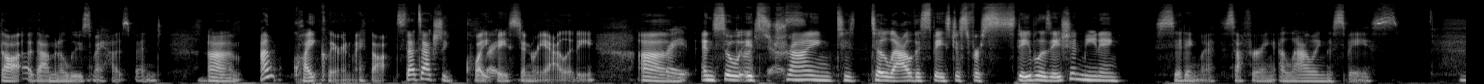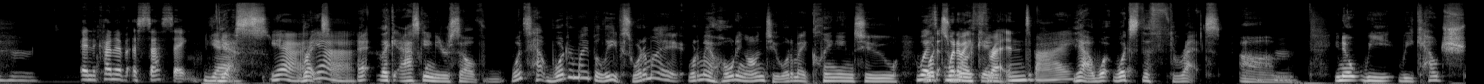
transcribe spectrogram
thought that I'm going to lose my husband. Um, I'm quite clear in my thoughts. That's actually quite Right. based in reality. Um, Right. And so Gosh, it's yes. trying to to allow the space just for stabilization, meaning sitting with suffering, allowing the space. Mhm. And kind of assessing. Yes. Yeah. right? Yeah. A- Like asking yourself, what's ha- what are my beliefs? What am I what am I holding on to? What am I clinging to? Was, what's what am I threatened by? Yeah, what what's the threat? Um, Mm-hmm. You know, we we couch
